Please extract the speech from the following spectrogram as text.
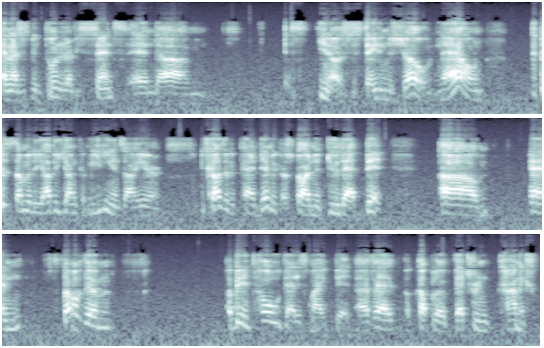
and I've just been doing it ever since. And um, it's, you know, it's just stayed in the show. Now, some of the other young comedians out here, because of the pandemic, are starting to do that bit, um, and some of them are being told that it's my bit. I've had a couple of veteran comics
